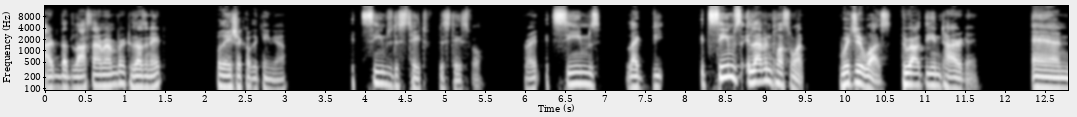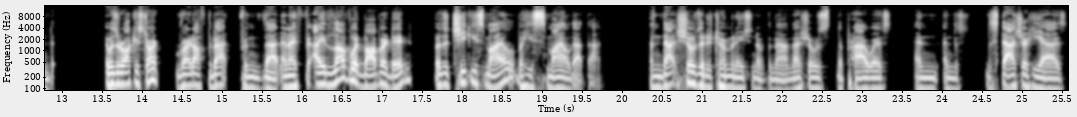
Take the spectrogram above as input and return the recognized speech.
I, the last I remember, 2008 For the Asia Cup that came, yeah. it seems distaste, distasteful, right? It seems like the it seems 11 plus 1, which it was throughout the entire game. And it was a rocky start right off the bat from that. And I, I love what Babar did. It was a cheeky smile, but he smiled at that. And that shows the determination of the man. That shows the prowess and and the, the stature he has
